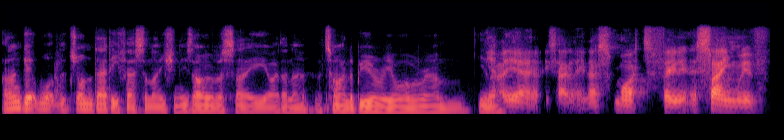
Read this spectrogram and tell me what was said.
I don't get what the Jon Dadi fascination is over, say, I don't know, a Tyler Burey or um, you know. Yeah, yeah, exactly. That's my feeling. The same with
